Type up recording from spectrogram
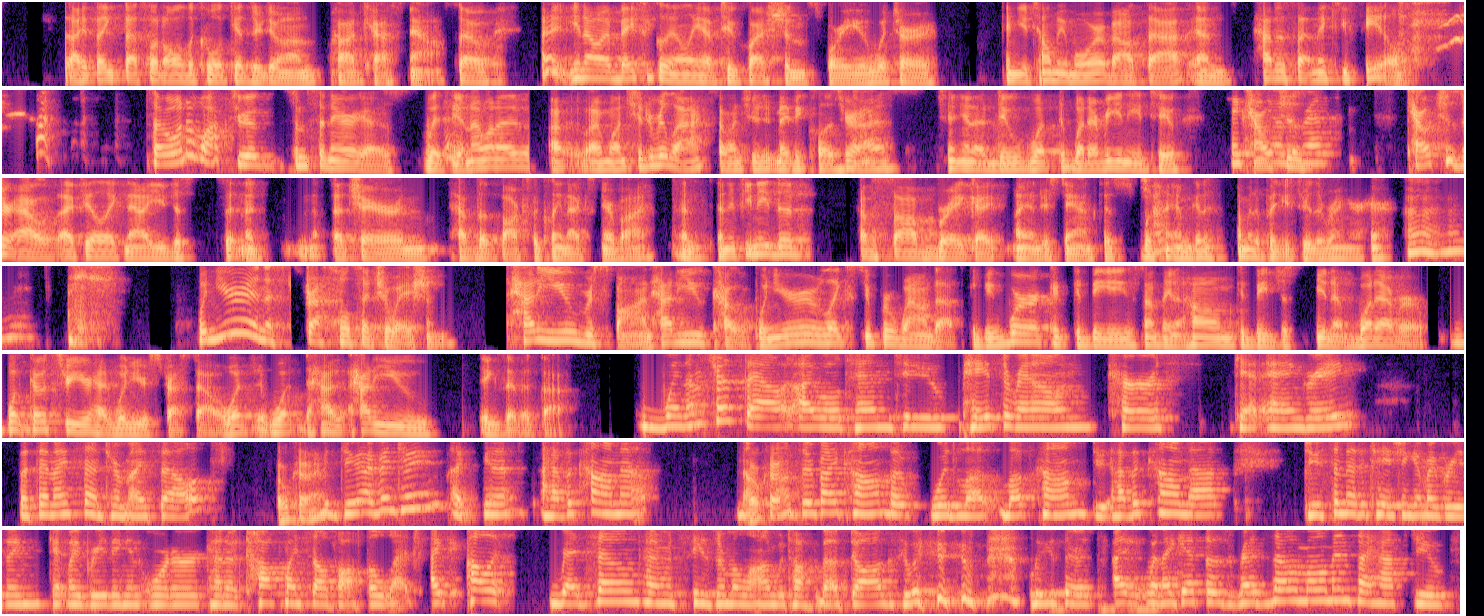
I think that's what all the cool kids are doing on podcasts now. So you know, I basically only have two questions for you, which are can you tell me more about that? And how does that make you feel? so I want to walk through some scenarios with you, and I want to I, I, want you to relax. I want you to maybe close your eyes, you know, do what whatever you need to. Take couches, couches are out. I feel like now you just sit in a, a chair and have the box of Kleenex nearby, and and if you need to have a sob break, I, I understand because sure. I'm gonna I'm gonna put you through the wringer here. Uh-huh. when you're in a stressful situation, how do you respond? How do you cope when you're like super wound up? It could be work, it could be something at home, it could be just, you know, whatever. What goes through your head when you're stressed out? What what how how do you exhibit that? When I'm stressed out, I will tend to pace around, curse, get angry, but then I center myself. Okay. I've been, do, I've been doing, like, you know, I have a Calm app. Not Okay. sponsored by Calm, but would love love Calm. Do have a Calm app. Do some meditation, get my breathing, get my breathing in order, kind of talk myself off the ledge. I call it red zone, kind of what Cesar Millan would talk about dogs who lose their. I, when I get those red zone moments, I have to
